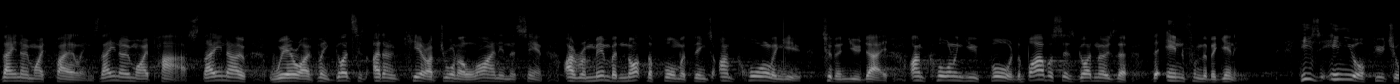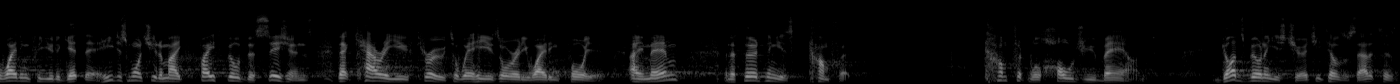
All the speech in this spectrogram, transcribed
They know my failings. They know my past. They know where I've been. God says, I don't care. I've drawn a line in the sand. I remember not the former things. I'm calling you to the new day. I'm calling you forward. The Bible says God knows the, the end from the beginning. He's in your future waiting for you to get there. He just wants you to make faith filled decisions that carry you through to where He is already waiting for you. Amen? And the third thing is comfort. Comfort will hold you bound. God's building his church. He tells us that. It says,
